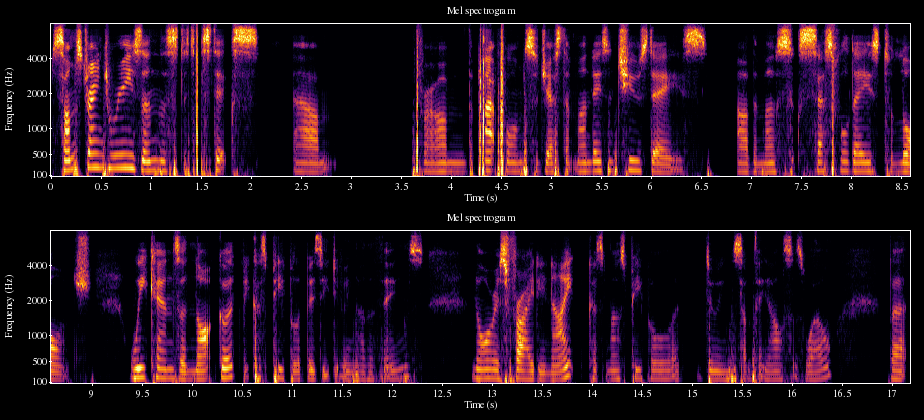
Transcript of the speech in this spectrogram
some strange reason, the statistics um, from the platform suggest that Mondays and Tuesdays are the most successful days to launch. Weekends are not good because people are busy doing other things, nor is Friday night because most people are doing something else as well. But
